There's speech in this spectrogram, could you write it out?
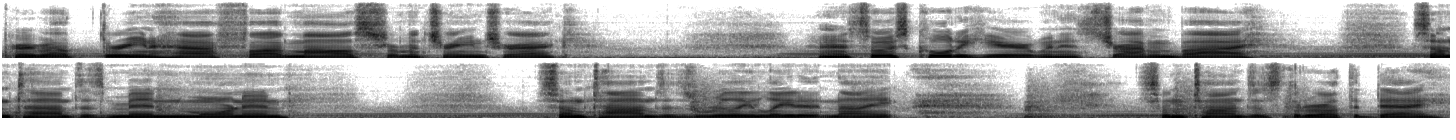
probably about three and a half, five miles from a train track. And it's always cool to hear when it's driving by. Sometimes it's mid-morning, sometimes it's really late at night, sometimes it's throughout the day.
